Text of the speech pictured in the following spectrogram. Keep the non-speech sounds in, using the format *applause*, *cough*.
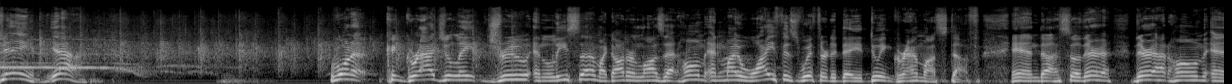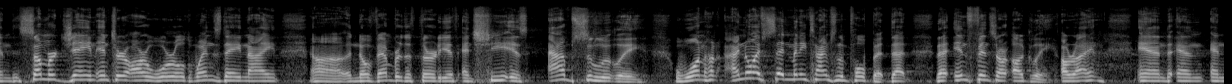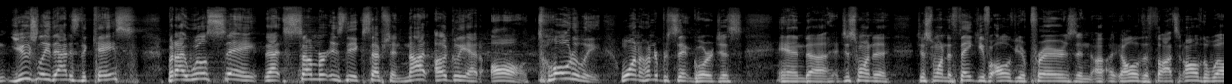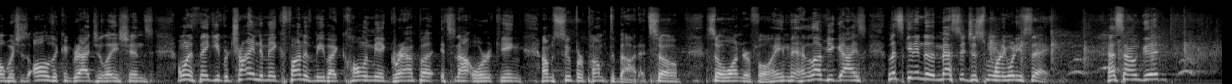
Jane, yeah. We want to congratulate Drew and Lisa. My daughter in law's at home, and my wife is with her today doing grandma stuff. And uh, so they're, they're at home, and Summer Jane entered our world Wednesday night, uh, November the 30th, and she is absolutely 100. I know I've said many times in the pulpit that, that infants are ugly, all right? And, and, and usually that is the case, but I will say that Summer is the exception. Not ugly at all, totally 100% gorgeous. And uh, just wanted, to, just wanted to thank you for all of your prayers and uh, all of the thoughts and all of the well wishes, all of the congratulations. I want to thank you for trying to make fun of me by calling me a grandpa. It's not working. I'm super pumped about it. So, so wonderful. Amen. I love you guys. Let's get into the message this morning. What do you say? That sound good?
